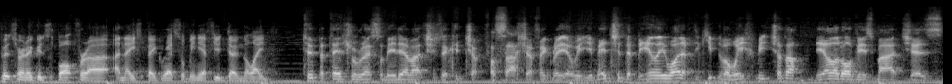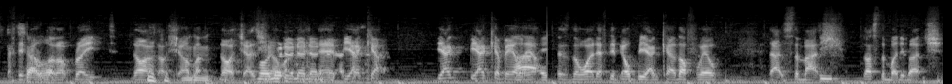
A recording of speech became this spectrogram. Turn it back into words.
puts her in a good spot for a, a nice big WrestleMania feud down the line. Two potential WrestleMania matches that could chuck for Sasha, I think, right away. You mentioned the Bayley one, if they keep them away from each other. The other obvious match is if they build her up right. No, not Charlotte. not a chance. Oh, no, no, no, no, no, uh, Bianca. Bianca, Bianca Belair is the one if they build Bianca enough well. That's the match. The, that's the money match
